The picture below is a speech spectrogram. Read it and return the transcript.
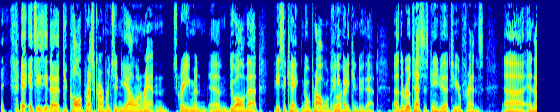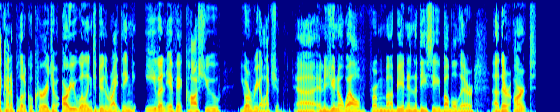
It- it's easy to, to call a press conference and yell and rant and scream and, and do all of that. Piece of cake, no problem. Anybody can do that. Uh, the real test is can you do that to your friends? Uh, and that kind of political courage of are you willing to do the right thing even if it costs you your reelection. Uh, and as you know well from uh, being in the D.C. bubble, there uh, there aren't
